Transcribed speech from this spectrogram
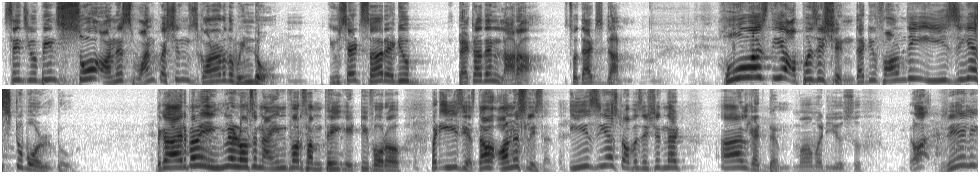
Since you've been so honest, one question's gone out of the window. You said, sir, are you better than Lara? So that's done. Who was the opposition that you found the easiest to bowl to? Because I remember England also 9 for something, 84 or, but easiest. Now, honestly, sir, easiest opposition that I'll get them. Mohammad Yusuf. Oh, really?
